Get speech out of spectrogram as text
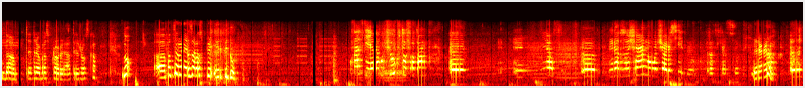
Да, це треба справляти жорстко. Ну, е, пацани, я зараз е, піду. Кстати, я почув, то, що там е, е, не в е, не в звичайному трансляція. Реально? Е,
